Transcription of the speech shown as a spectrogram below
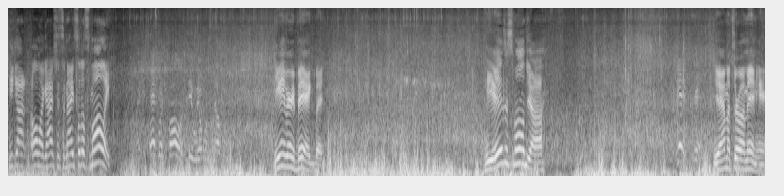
He got, oh my gosh, it's a nice little smallie. I just had one follow too. We almost doubled. He ain't very big, but he is a small jaw. Get it, Chris. Yeah, I'm gonna throw him in here.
